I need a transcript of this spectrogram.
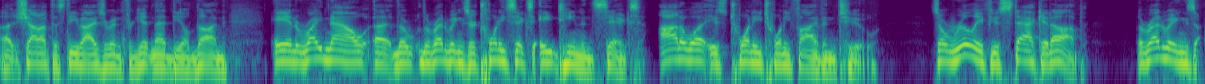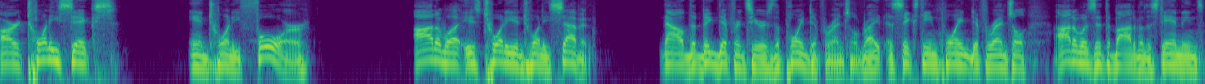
Uh, shout out to steve Yzerman for getting that deal done. And right now uh, the, the red wings are 26 18 and 6 ottawa is 20 25 and 2 so really if you stack it up the red wings are 26 and 24. Ottawa is 20 and 27. Now, the big difference here is the point differential, right? A 16 point differential. Ottawa's at the bottom of the standings.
